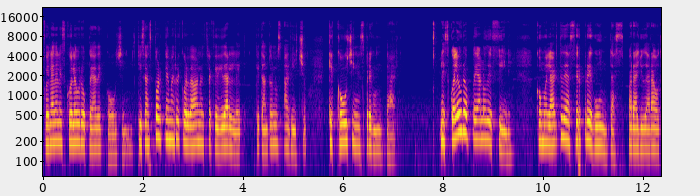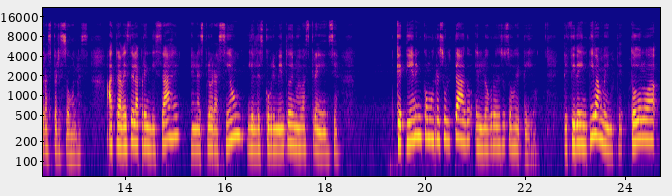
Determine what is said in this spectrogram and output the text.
fue la de la Escuela Europea de Coaching, quizás porque me recordaba a nuestra querida Arlette, que tanto nos ha dicho que coaching es preguntar. La Escuela Europea lo define como el arte de hacer preguntas para ayudar a otras personas, a través del aprendizaje, en la exploración y el descubrimiento de nuevas creencias, que tienen como resultado el logro de sus objetivos. Definitivamente, todo lo ha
